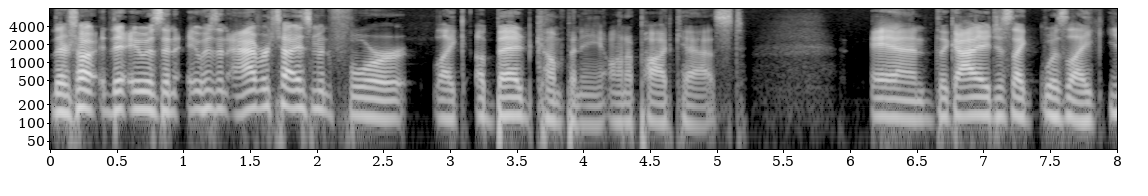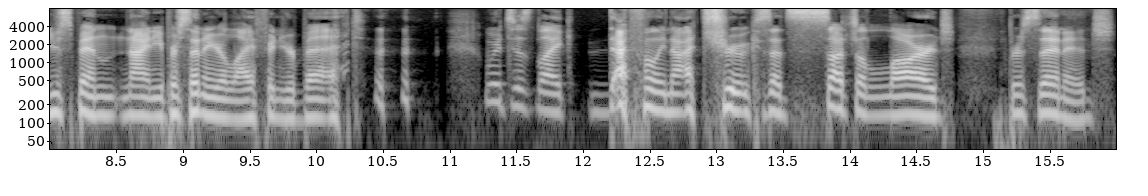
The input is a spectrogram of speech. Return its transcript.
they're talk, there- it was an it was an advertisement for like a bed company on a podcast. And the guy just like was like, You spend ninety percent of your life in your bed Which is like definitely not true because that's such a large percentage.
